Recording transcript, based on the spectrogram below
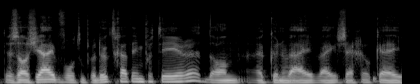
Dus als jij bijvoorbeeld een product gaat importeren, dan uh, kunnen wij, wij zeggen, oké,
